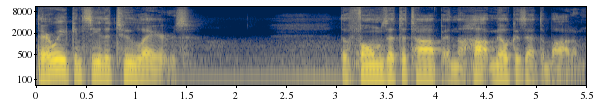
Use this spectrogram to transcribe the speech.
There we can see the two layers. The foam's at the top and the hot milk is at the bottom.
